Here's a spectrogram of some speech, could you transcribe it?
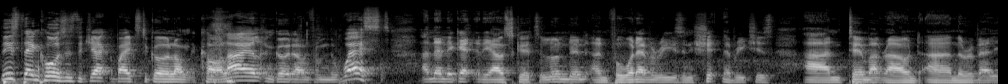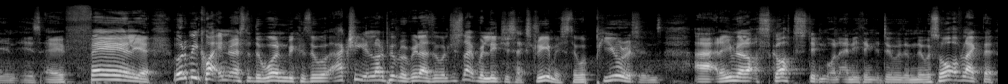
This then causes the Jacobites to go along to Carlisle and go down from the west. And then they get to the outskirts of London, and for whatever reason, shit their breeches and turn back round, and the rebellion is a failure. It would have been quite interesting they won because there were actually a lot of people don't they were just like religious extremists. They were Puritans, uh, and even a lot of Scots didn't want anything to do with them. They were sort of like the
